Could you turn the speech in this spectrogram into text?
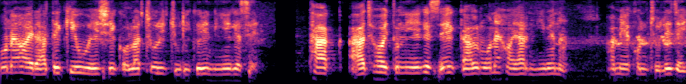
মনে হয় রাতে কেউ এসে কলার ছুরি চুরি করে নিয়ে গেছে। থাক আজ হয়তো নিয়ে গেছে কাল মনে হয় আর নিবে না। আমি এখন চলে যাই।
